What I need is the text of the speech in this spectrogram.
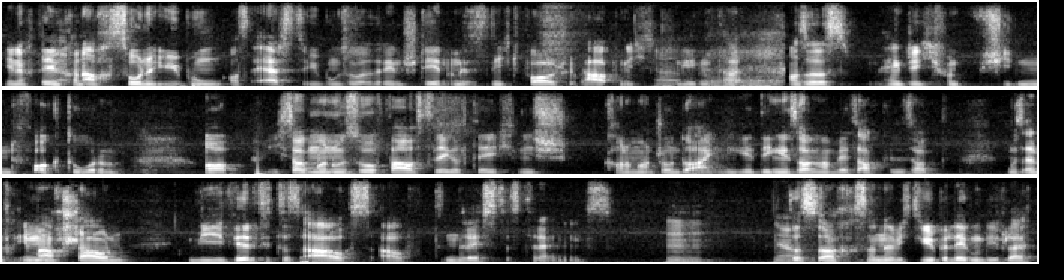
Je nachdem Ja. kann auch so eine Übung als erste Übung sogar drin stehen und es ist nicht falsch, überhaupt nicht. Ja. Im Gegenteil. Also das hängt wirklich von verschiedenen Faktoren ab. Ich sage mal nur so faustregeltechnisch kann man schon da einige Dinge sagen, haben wir jetzt auch gesagt. Man muss einfach immer auch schauen, wie wirkt sich das aus auf den Rest des Trainings. Hm. Ja. Das ist auch so eine wichtige Überlegung, die vielleicht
